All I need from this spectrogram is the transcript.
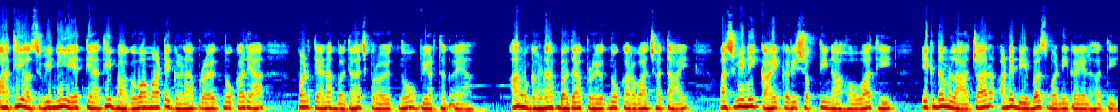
આથી અશ્વિનીએ ત્યાંથી ભાગવા માટે ઘણા પ્રયત્નો કર્યા, પણ તેના બધા જ પ્રયત્નો વ્યર્થ ગયા. આમ ઘણા બધા પ્રયત્નો કરવા છતાંય અશ્વિની કાંઈ કરી શકતી ના હોવાથી એકદમ લાચાર અને બેબસ બની ગયેલ હતી.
